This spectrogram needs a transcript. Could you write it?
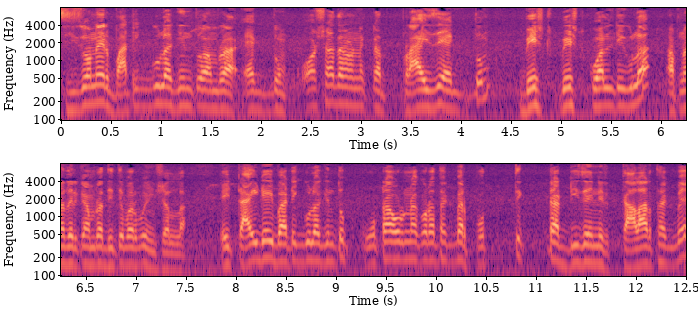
সিজনের বাটিকগুলা কিন্তু আমরা একদম অসাধারণ একটা প্রাইজে একদম বেস্ট বেস্ট কোয়ালিটিগুলো আপনাদেরকে আমরা দিতে পারব ইনশাল্লাহ। এই টাইডাই বাটিকগুলো কিন্তু কোটা ওড়না করা থাকবে আর প্রত্যেকটা ডিজাইনের কালার থাকবে,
